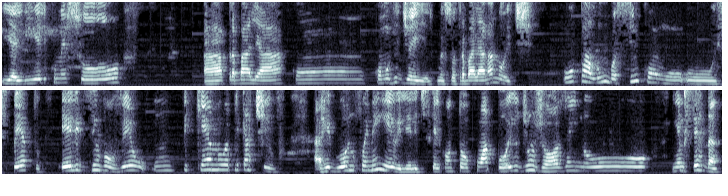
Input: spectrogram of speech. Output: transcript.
E ali ele começou a trabalhar com, como VJ, ele começou a trabalhar na noite. O Palumbo, assim como o Espeto, ele desenvolveu um pequeno aplicativo a rigor não foi nem eu, ele, ele disse que ele contou com o apoio de um jovem no em Amsterdã.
